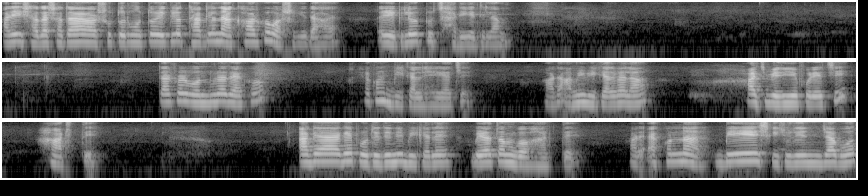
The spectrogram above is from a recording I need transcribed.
আর এই সাদা সাদা সুতোর মতো এগুলো থাকলে না খাওয়ার খুব অসুবিধা হয়। তাই এগুলো একটু ছাড়িয়ে দিলাম। তারপর বন্ধুরা দেখো, এখন বিকাল হয়ে গেছে। আর আমি বিকালবেলা আজ বেরিয়ে পড়েছি হাঁটতে। আগে আগে প্রতিদিনই বিকেলে বেরোতাম গো হাঁটতে। আর এখন না বেশ কিছুদিন যাবৎ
